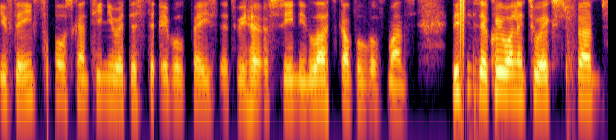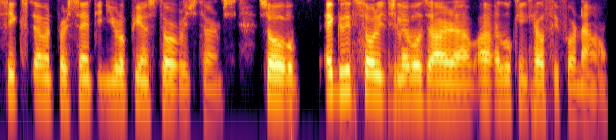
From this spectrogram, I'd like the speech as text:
if the inflows continue at the stable pace that we have seen in last couple of months. This is equivalent to extra 6-7% in European storage terms. So exit storage levels are, uh, are looking healthy for now.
